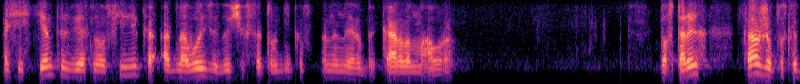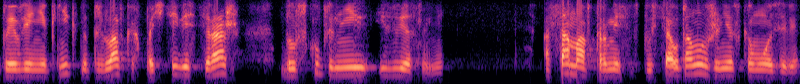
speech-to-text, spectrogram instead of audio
ассистент известного физика одного из ведущих сотрудников ННРБ Карла Маура. Во-вторых, сразу же после появления книг на прилавках почти весь тираж был скуплен неизвестными, а сам автор месяц спустя утонул в Женевском озере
